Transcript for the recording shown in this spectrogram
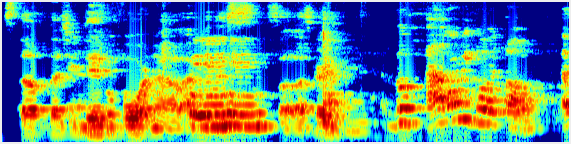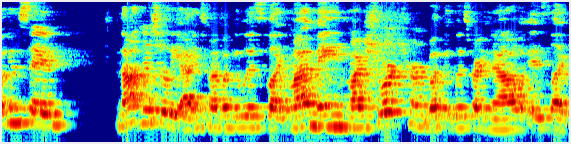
stuff that you did before now after Mhm. this. So that's crazy. But uh, Where are we going? Oh, I was gonna say, not necessarily adding to my bucket list. Like my main, my short term bucket list right now is like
